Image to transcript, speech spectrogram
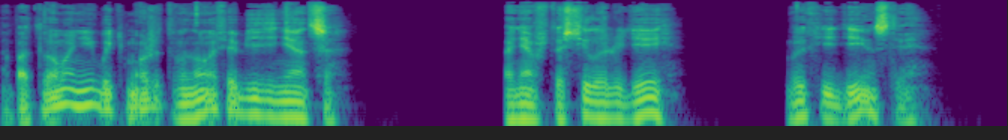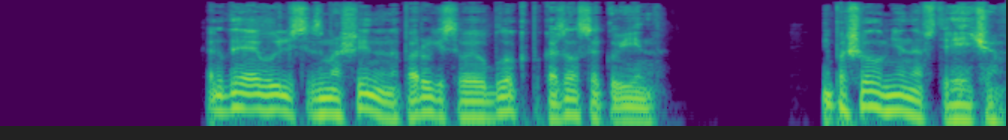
А потом они, быть может, вновь объединятся, поняв, что сила людей в их единстве. Когда я вылез из машины, на пороге своего блока показался Куин и пошел мне навстречу.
